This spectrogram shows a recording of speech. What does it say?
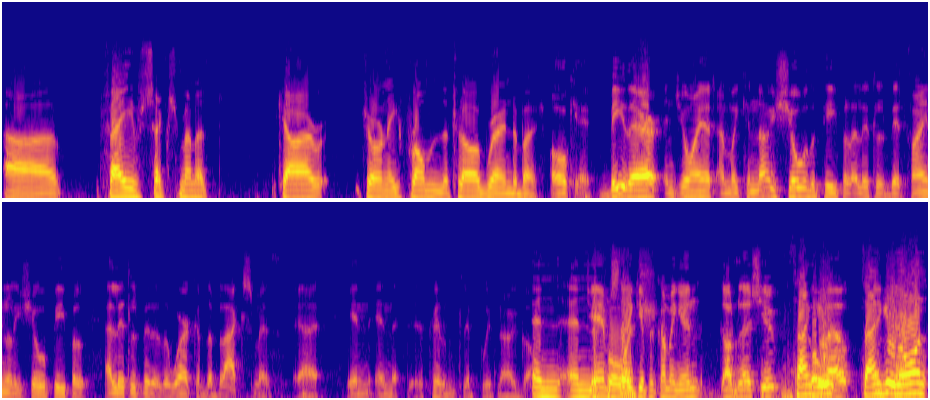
a five, six minute car journey from the Clog roundabout. Okay, be there, enjoy it, and we can now show the people a little bit, finally show people a little bit of the work of the blacksmith uh, in, in the film clip we've now got. In, in the James, thank you for coming in. God bless you. Thank Go you. well. Thank Take you. Ron.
